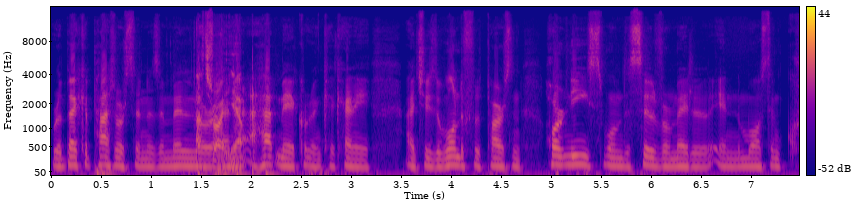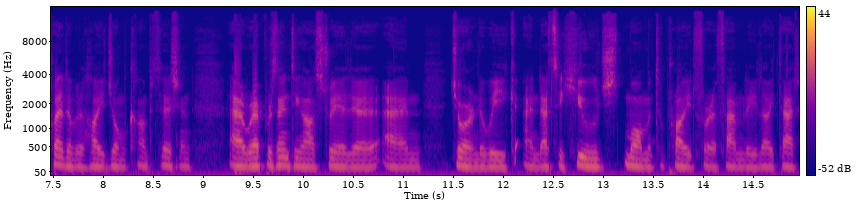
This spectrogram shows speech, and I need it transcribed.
Rebecca Patterson is a milliner That's right, and yeah. a hat maker in Kilkenny, and she's a wonderful wonderful person. Her niece won the silver medal in the most incredible high jump competition, uh, representing Australia um, during the week, and that's a huge moment of pride for a family like that.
